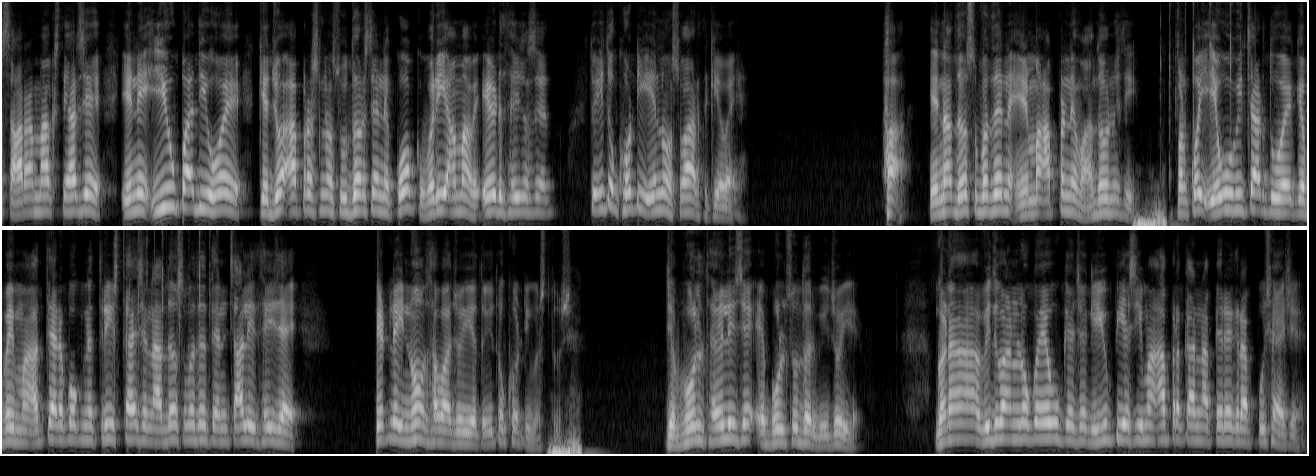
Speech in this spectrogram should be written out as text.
સારા માર્ક્સ ત્યાં છે, એને ઈ ઉપાધિ હોય કે જો આ પ્રશ્ન સુધરશે ને કોક વરી આમાં એડ થઈ જશે, તો એ તો ખોટી, એનો સ્વાર્થ કહેવાય. હા, એના દસ વધે ને એમાં આપણને વાંધો નથી. પણ કોઈ એવું વિચારતું હોય કે ભાઈ અત્યારે કોકને ત્રીસ થાય છે ને આ દસ વધે તેને ચાલી થઈ જાય, એટલે ન થવા જોઈએ તો એ તો ખોટી વસ્તુ છે. જે ભૂલ થયેલી છે, એ ભૂલ સુધરવી જોઈએ. ઘણા વિદ્વાન લોકો એવું કહે છે કે યુપીએસસીમાં આ પ્રકારના પેરેગ્રાફ પૂછાય છે.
